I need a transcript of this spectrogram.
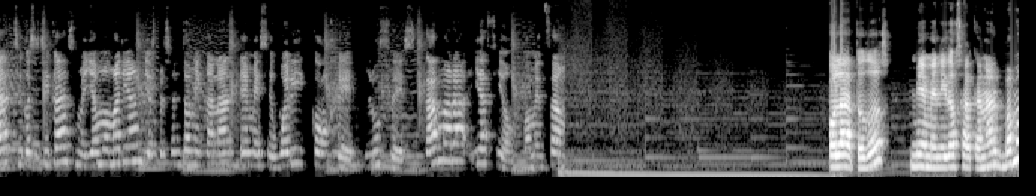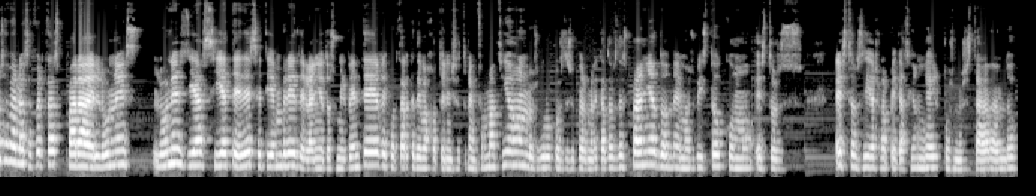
Hola chicos y chicas, me llamo Marian y os presento a mi canal MS Welly con G, luces, cámara y acción. Comenzamos. Hola a todos, bienvenidos al canal. Vamos a ver las ofertas para el lunes, lunes ya 7 de septiembre del año 2020. Recordad que debajo tenéis otra información, los grupos de supermercados de España, donde hemos visto cómo estos estos días la aplicación Gale pues, nos está dando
